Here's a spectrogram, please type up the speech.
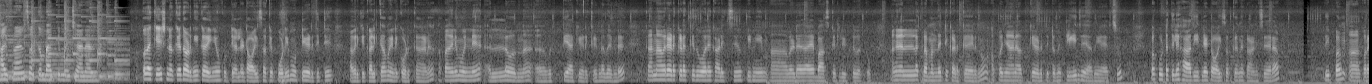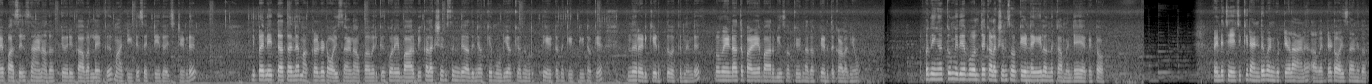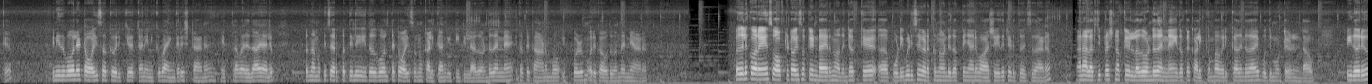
Hi friends welcome back to my channel അപ്പോൾ വെക്കേഷനൊക്കെ തുടങ്ങിക്കഴിഞ്ഞു. കുട്ടികളുടെ ടോയ്സൊക്കെ പൊടി മുട്ടി എടുത്തിട്ട് അവർക്ക് കളിക്കാൻ വേണ്ടി കൊടുക്കുകയാണ്. അപ്പോൾ അതിന് മുന്നേ എല്ലാം ഒന്ന് വൃത്തിയാക്കി എടുക്കേണ്ടതുണ്ട്. കാരണം അവരിടക്കിടക്ക് ഇതുപോലെ കളിച്ച് പിന്നെയും അവരുടേതായ ബാസ്ക്കറ്റിൽ ഇട്ട് വെക്കും. അങ്ങനെ എല്ലാം ക്രമം തെറ്റി കിടക്കുമായിരുന്നു അപ്പോൾ ഞാൻ അതൊക്കെ എടുത്തിട്ടൊന്ന് ക്ലീൻ ചെയ്യാമെന്ന് വിചാരിച്ചു. അപ്പോൾ കൂട്ടത്തിൽ ഹാദീന്റെ ടോയ്സൊക്കെ ഒന്ന് കാണിച്ചു തരാം. ഇതിപ്പം കുറേ പസിൽസാണ് അതൊക്കെ ഒരു കവറിലേക്ക് മാറ്റിയിട്ട് സെറ്റ് ചെയ്ത് വെച്ചിട്ടുണ്ട്. ഇതിപ്പോൾ എന്റെ ഇത്താത്തന്റെ മക്കളുടെ ടോയ്സ് ആണ്. അപ്പോൾ അവർക്ക് കുറേ ബാർബി കളക്ഷൻസ് ഉണ്ട്. അതിന്റെയൊക്കെ മുടിയൊക്കെ ഒന്ന് വൃത്തിയായിട്ടൊന്ന് കെട്ടിയിട്ടൊക്കെ ഒന്ന് റെഡിക്ക് എടുത്ത് വെക്കുന്നുണ്ട്. അപ്പോൾ വേണ്ടാത്ത പഴയ ബാർബീസൊക്കെ ഉണ്ട്. അതൊക്കെ എടുത്ത് കളഞ്ഞു. അപ്പോൾ നിങ്ങൾക്കും ഇതേപോലത്തെ കളക്ഷൻസ് ഒക്കെ ഉണ്ടെങ്കിൽ ഒന്ന് കമന്റ് ചെയ്യുക കേട്ടോ. അപ്പോൾ എന്റെ ചേച്ചിക്ക് രണ്ട് പെൺകുട്ടികളാണ്. അവരുടെ ടോയ്സാണ് ഇതൊക്കെ. പിന്നെ ഇതുപോലെ ടോയ്സ് ഒക്കെ ഒരുക്കി വെക്കാൻ എനിക്ക് ഭയങ്കര ഇഷ്ടമാണ് എത്ര വലുതായാലും. ഇപ്പം നമുക്ക് ചെറുപ്പത്തിൽ ഇതുപോലത്തെ ടോയ്സ് ഒന്നും കളിക്കാൻ കിട്ടിയിട്ടില്ല. അതുകൊണ്ട് തന്നെ ഇതൊക്കെ കാണുമ്പോൾ ഇപ്പോഴും ഒരു കൗതുകം തന്നെയാണ്. അപ്പോൾ ഇതിൽ കുറേ സോഫ്റ്റ് ടോയ്സ് ഒക്കെ ഉണ്ടായിരുന്നു. അതിന്റെ ഒക്കെ പൊടി പിടിച്ച് കിടക്കുന്നതുകൊണ്ട് ഇതൊക്കെ ഞാൻ വാഷ് ചെയ്തിട്ട് എടുത്തു വെച്ചതാണ്. കാരണം അലർജി പ്രശ്നമൊക്കെ ഉള്ളതുകൊണ്ട് തന്നെ ഇതൊക്കെ കളിക്കുമ്പോൾ അവർക്ക് അതിന്റെതായ ബുദ്ധിമുട്ടുകൾ ഉണ്ടാവും. അപ്പോൾ ഇതൊരു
